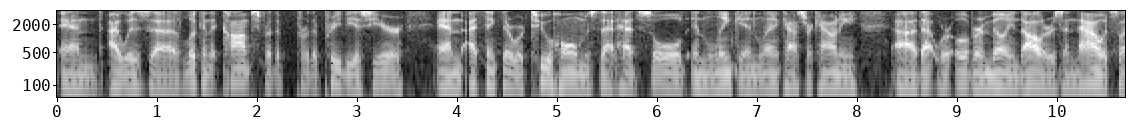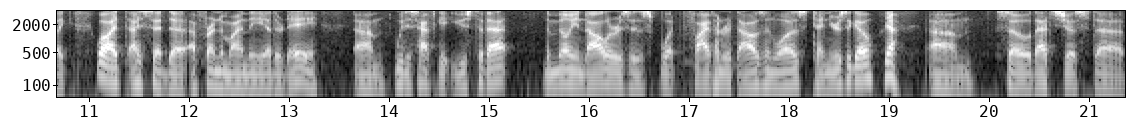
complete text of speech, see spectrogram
And I was uh, looking at comps for the for the previous year, and I think there were two homes that had sold in Lincoln, Lancaster County, uh, that were over a million dollars. And now it's like, well, I, I said to a friend of mine the other day, um, we just have to get used to that. The million dollars is what five hundred thousand was ten years ago. yeah, Um, so that's just uh,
